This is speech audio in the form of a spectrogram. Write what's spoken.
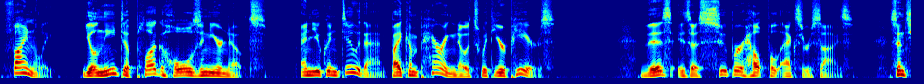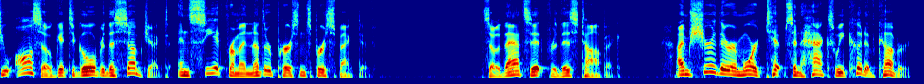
Finally, you'll need to plug holes in your notes, and you can do that by comparing notes with your peers. This is a super helpful exercise, since you also get to go over the subject and see it from another person's perspective. So that's it for this topic. I'm sure there are more tips and hacks we could have covered,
